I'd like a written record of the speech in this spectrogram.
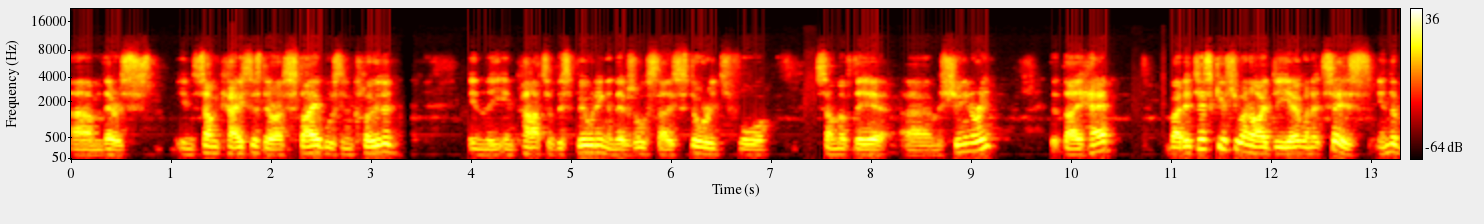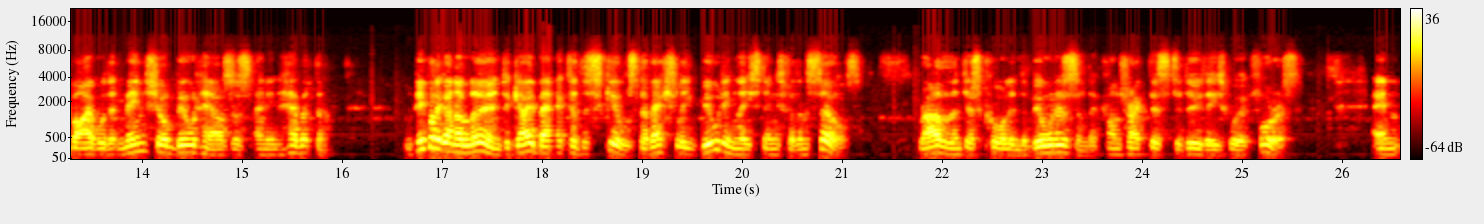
Um, there is, in some cases, there are stables included in the in parts of this building, and there's also storage for some of their uh, machinery that they had. But it just gives you an idea when it says in the Bible that men shall build houses and inhabit them. People are going to learn to go back to the skills of actually building these things for themselves, rather than just calling the builders and the contractors to do these work for us. And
